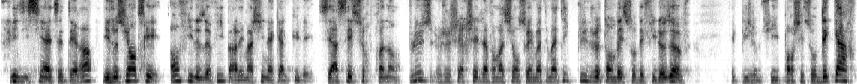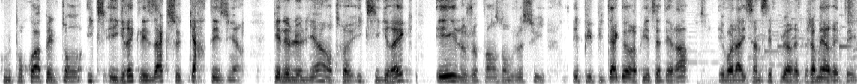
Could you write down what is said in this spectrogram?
physicien, etc. Et je suis entré en philosophie par les machines à calculer. C'est assez surprenant. Plus je cherchais de l'information sur les mathématiques, plus je tombais sur des philosophes. Et puis je me suis penché sur Descartes. Mais pourquoi appelle-t-on X et Y les axes cartésiens? Quel est le lien entre X, Y et le je pense donc je suis? Et puis Pythagore, et puis etc. Et voilà, et ça ne s'est plus jamais arrêté.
